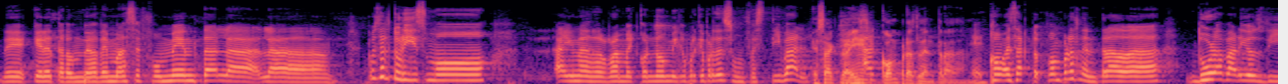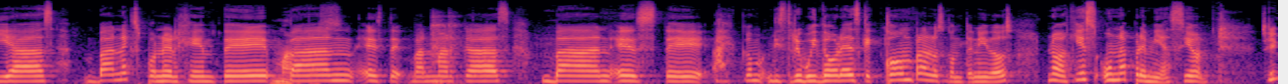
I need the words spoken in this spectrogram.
de Querétaro, donde además se fomenta la, la, pues el turismo, hay una rama económica, porque aparte es un festival. Exacto, ahí sí Ah, compras la entrada. ¿no? Eh, exacto, compras la entrada, dura varios días, van a exponer gente, Marcas. van, este, van marcas, van, este, ay, distribuidores que compran los contenidos. No, aquí es una premiación. Sí,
